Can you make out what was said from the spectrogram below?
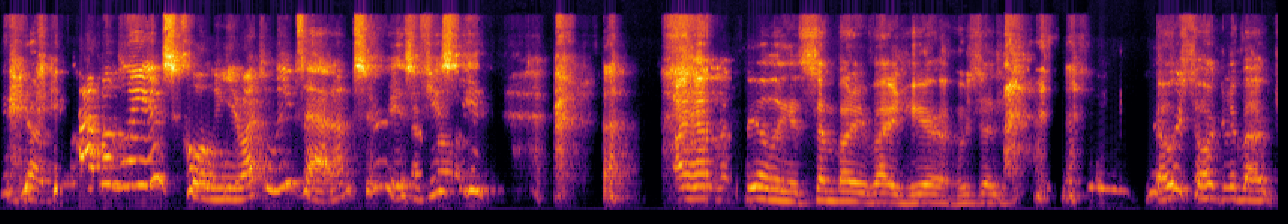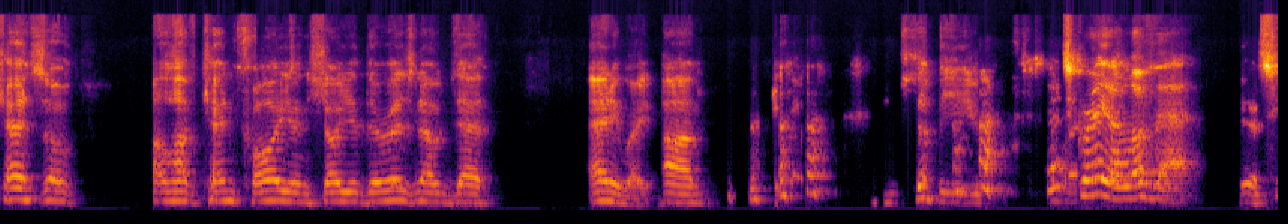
Yeah. He probably is calling you. I believe that. I'm serious. If you see I have a feeling it's somebody right here who says, You're always talking about Ken, so I'll have Ken call you and show you there is no death. Anyway, um, simply, that's great. I love that. Yes,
